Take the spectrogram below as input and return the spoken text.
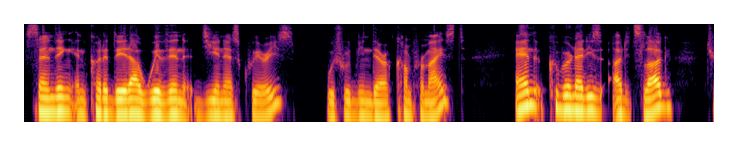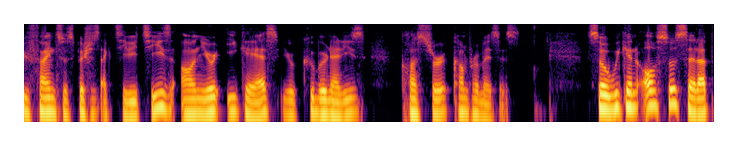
sending encoded data within DNS queries, which would mean they're compromised. And Kubernetes audits log to find suspicious activities on your EKS, your Kubernetes cluster compromises. So we can also set up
